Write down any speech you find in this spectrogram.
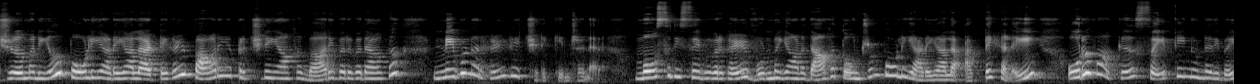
ஜெர்மனியில் போலி அடையாள அட்டைகள் பாரிய பிரச்சனையாக மாறி வருவதாக நிபுணர்கள் எச்சரிக்கின்றனர். மோசடி செய்பவர்கள் உண்மையானதாக தோன்றும் போலி அடையாள அட்டைகளை உருவாக்க செயற்கை நுண்ணறிவை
